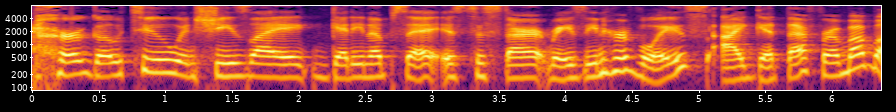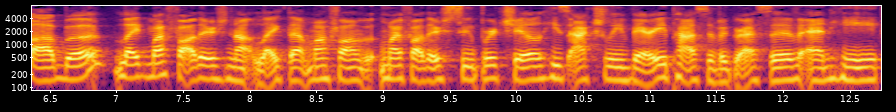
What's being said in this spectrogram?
her go-to when she's like getting upset is to start raising her voice. I get that from my mama. Like my father's not like that. My father my father's super chill. He's actually very passive aggressive and he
